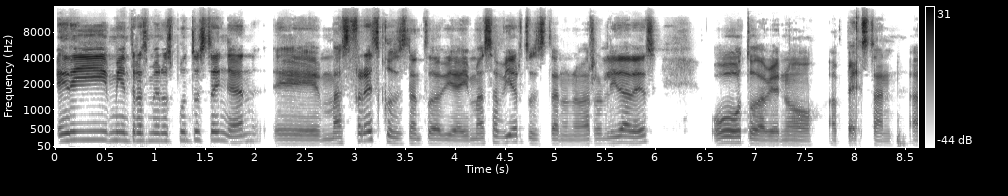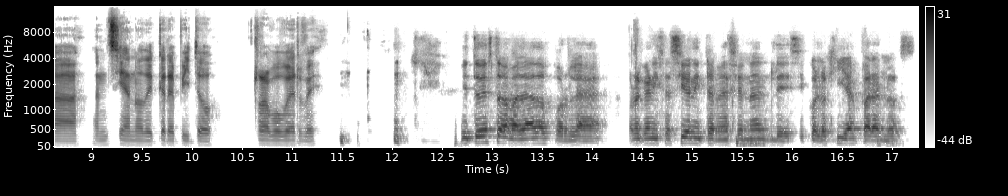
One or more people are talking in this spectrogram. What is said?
Y mientras menos puntos tengan, eh, más frescos están todavía y más abiertos están a nuevas realidades o todavía no apestan a anciano decrépito rabo verde. Y todo esto avalado por la Organización Internacional de Psicología para los,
